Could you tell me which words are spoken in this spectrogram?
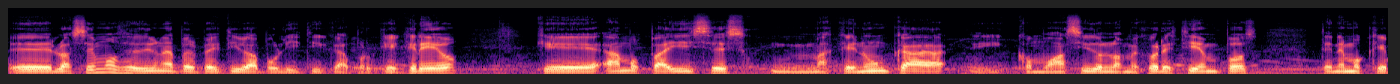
eh, lo hacemos desde una perspectiva política, porque creo que ambos países, más que nunca, y como ha sido en los mejores tiempos, tenemos que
